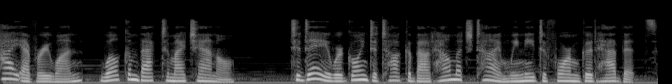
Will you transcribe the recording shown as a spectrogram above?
Hi everyone, welcome back to my channel. Today we're going to talk about how much time we need to form good habits.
